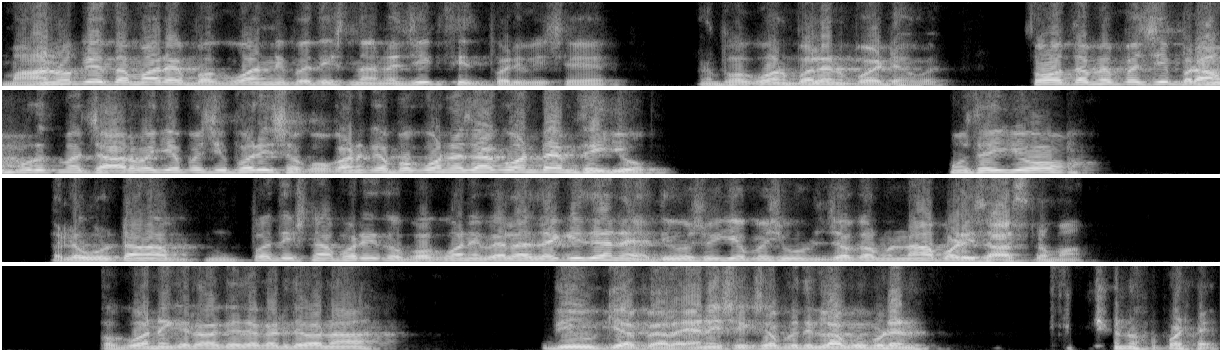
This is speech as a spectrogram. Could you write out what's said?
માનો કે તમારે ભગવાનની પ્રતિષ્ઠા નજીકથી જ ફરવી છે, અને ભગવાન ભલે ને પોઢ્યા હોય. તો તમે પછી બ્રાહ્મ મુહૂર્તમાં ચાર વાગ્યા પછી ફરી શકો, કારણ કે ભગવાનને જાગવાનો ટાઈમ થઈ ગયો. હું થઈ ગયો? એટલે ઉલટાના પ્રતિષ્ઠા ફરી તો ભગવાને વહેલા જાગી જાય ને, દિવસ ઉગ્યા પછી ઉઠ- ના પડી શાસ્ત્રમાં. ભગવાને કેટલા વાગે જગાડી દેવાના? દીવ ગયા પહેલા. એની શિક્ષા બધી લાગુ પડે ને. ન પડે.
